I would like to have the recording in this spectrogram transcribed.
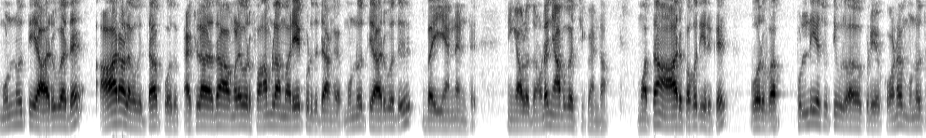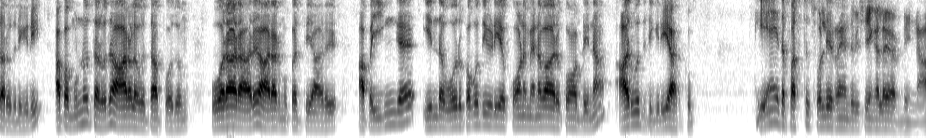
முந்நூற்றி அறுபதை ஆறால் வகுத்தா போதும். ஆக்சுவலாக அதான் அவங்களே ஒரு ஃபார்முலா மாதிரியே கொடுத்துட்டாங்க. முந்நூற்றி அறுபது பை என்னன்ட்டு நீங்கள் அவ்வளோதனோட ஞாபகம் வச்சுக்க வேண்டாம். மொத்தம் ஆறு பகுதி இருக்குது ஒரு வ புள்ளியை சுற்றி உருவாகக்கூடிய கோணம் முந்நூற்றறுபது டிகிரி அப்போ முந்நூற்றறுபது ஆறால் வகுத்தா போதும். ஓராறு ஆறு ஆறாறு முப்பத்தி ஆறு. அப்போ இங்கே இந்த ஒரு பகுதியுடைய கோணம் என்னவாக இருக்கும் அப்படின்னா அறுபது டிகிரியாக இருக்கும். ஏன் இதை ஃபஸ்ட்டு சொல்லிடுறேன் இந்த விஷயங்களை அப்படின்னா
